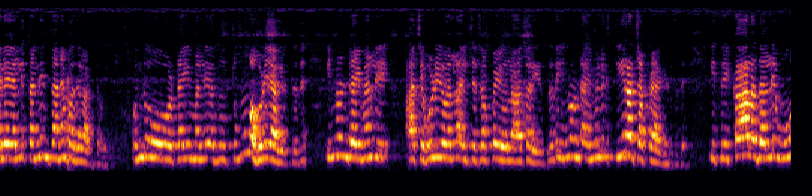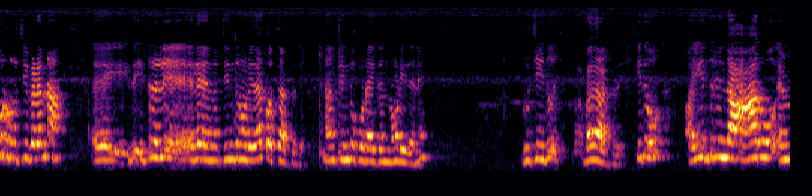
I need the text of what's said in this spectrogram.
ಎಲೆಯಲ್ಲಿ ತನ್ನಿಂತಾನೇ ಬದಲಾಗ್ತವೆ. ಒಂದು ಟೈಮಲ್ಲಿ ಅದು ತುಂಬ ಹುಳಿಯಾಗಿರ್ತದೆ ಇನ್ನೊಂದು ಟೈಮಲ್ಲಿ ಆಚೆ ಹುಳಿಯೋಲ್ಲ ಈಚೆ ಚಪ್ಪೆಯೋಲ್ಲ ಆ ಥರ ಇರ್ತದೆ. ಇನ್ನೊಂದು ಟೈಮಲ್ಲಿ ತೀರಾ ಚಪ್ಪೆ ಆಗಿರ್ತದೆ. ಈ ತ್ರಿಕಾಲದಲ್ಲಿ ಮೂರು ರುಚಿಗಳನ್ನು ಇದು, ಇದರಲ್ಲಿ ಎಲೆಯನ್ನು ತಿಂದು ನೋಡಿದಾಗ ಗೊತ್ತಾಗ್ತದೆ. ನಾನು ತಿಂದು ಕೂಡ ಇದನ್ನು ನೋಡಿದ್ದೇನೆ. ರುಚಿ ಇದು ಬದಲಾಗ್ತದೆ. ಇದು ಐದರಿಂದ ಆರು ಎಂ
